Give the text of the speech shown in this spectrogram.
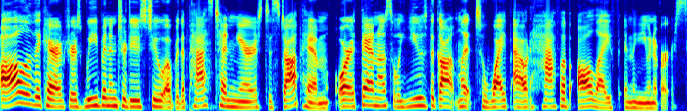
all of the characters we've been introduced to over the past 10 years to stop him, or Thanos will use the gauntlet to wipe out half of all life in the universe.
